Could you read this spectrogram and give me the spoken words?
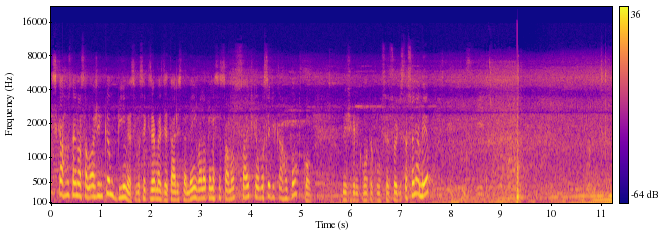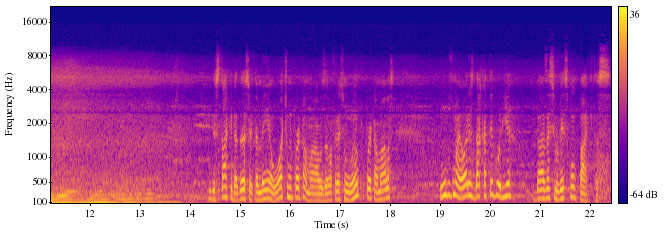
Esse carro está em nossa loja em Campinas. Se você quiser mais detalhes também, vale a pena acessar o nosso site que é o vocêdecarro.com. Veja que ele conta com sensor de estacionamento O destaque da Duster também é o ótimo porta-malas. Ela oferece um amplo porta-malas, um dos maiores da categoria das SUVs compactas.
